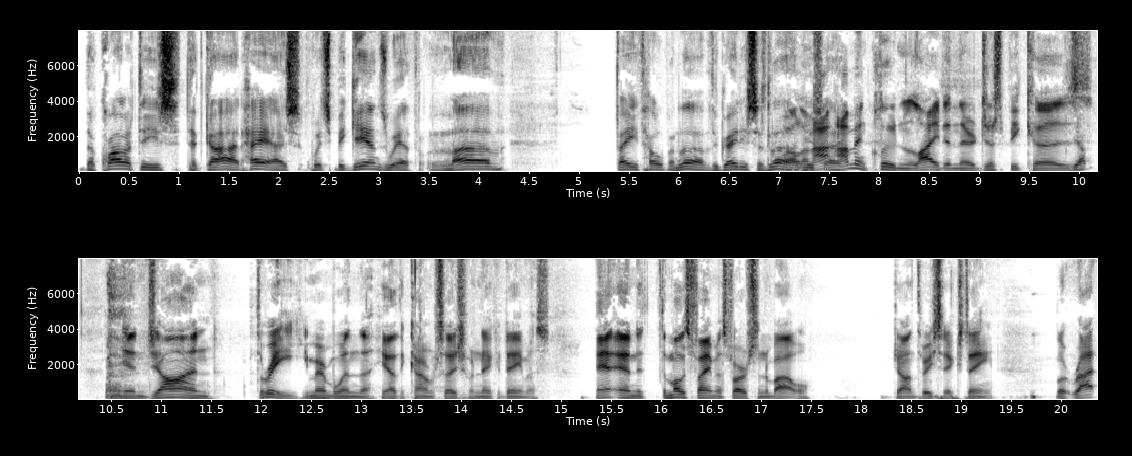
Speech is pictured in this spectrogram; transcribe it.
the qualities that God has, which begins with love, faith, hope, and love. The greatest is love. Well, and I, I'm including light in there just because Yep. in John three, you remember when the he had the conversation with Nicodemus, and, and the most famous verse in the Bible, John three sixteen. But right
